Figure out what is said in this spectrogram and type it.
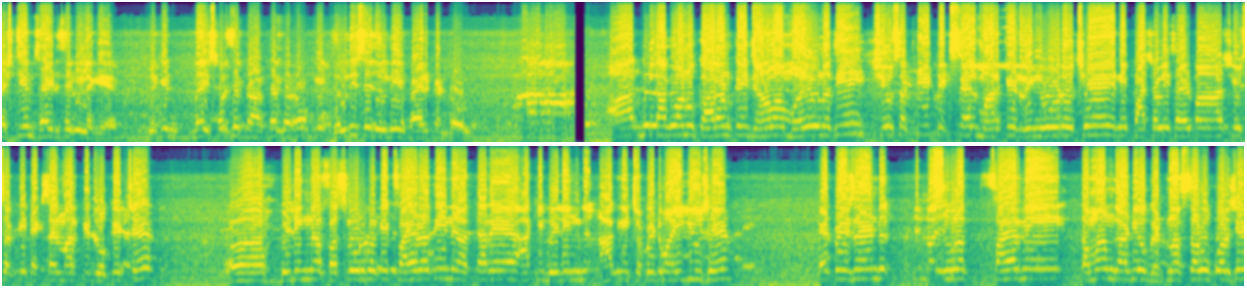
एसटीएम साइड से भी लगे हैं लेकिन मैं ईश्वर से प्रार्थना कर रहा हूँ कि जल्दी से जल्दी ये फायर कंट्रोल हो આગ લાગવાનું કારણ કંઈ જાણવા મળ્યું નથી Shivshakti textile market ring road છે એની પાછળની સાઈડમાં શિવશક્તિ ટેક્સટાઇલ માર્કેટ લોકેટ છે અ, બિલ્ડિંગના ફર્સ્ટ ફ્લોર પર કંઈક ફાયર હતી ને અત્યારે આખી બિલ્ડિંગ આગની ચપેટમાં આવી ગયું છે એટ પ્રેઝન્ટ સુરત ફાયરની તમામ ગાડીઓ ઘટના સ્થળ ઉપર છે,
